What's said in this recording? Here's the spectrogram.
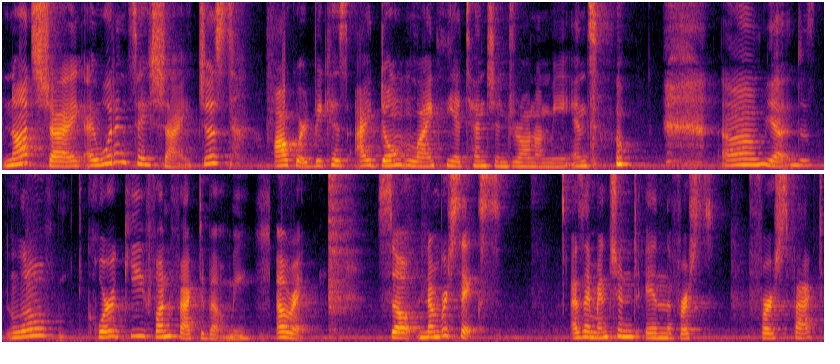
Not shy i wouldn't say shy just awkward because i don't like the attention drawn on me. And so um yeah just a little quirky fun fact about me. All right so, number six, as I mentioned in the first first fact,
